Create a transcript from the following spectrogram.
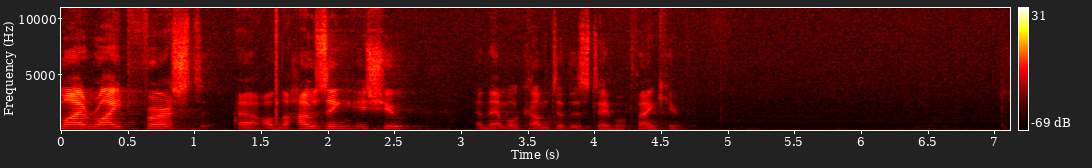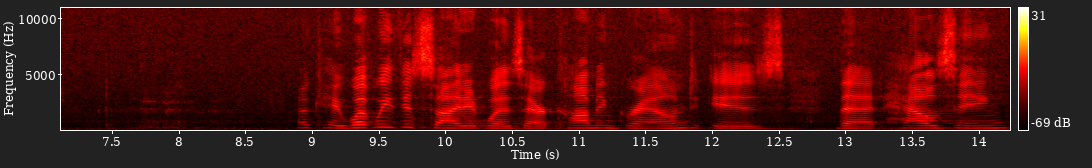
my right first uh, on the housing issue, and then we'll come to this table. Thank you. Okay, what we decided was our common ground is that housing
